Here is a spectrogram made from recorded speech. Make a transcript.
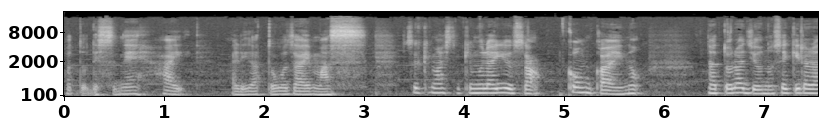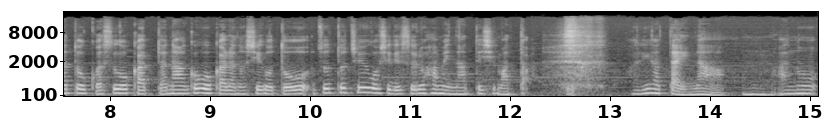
ことですね。はい。ありがとうございます。続きまして木村優さん。今回のナットラジオの赤裸々トークはすごかったな。午後からの仕事をずっと中腰でする羽目になってしまった。ありがたいな、うん、あの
